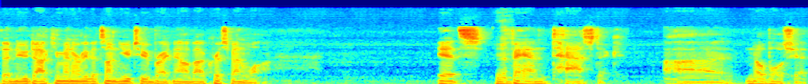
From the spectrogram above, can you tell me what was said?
the new documentary that's on youtube right now about chris benoit it's Yeah. fantastic uh, no bullshit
